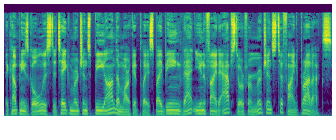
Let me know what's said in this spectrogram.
the company's goal is to take merchants beyond the marketplace by being that unified app store for merchants to find products.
